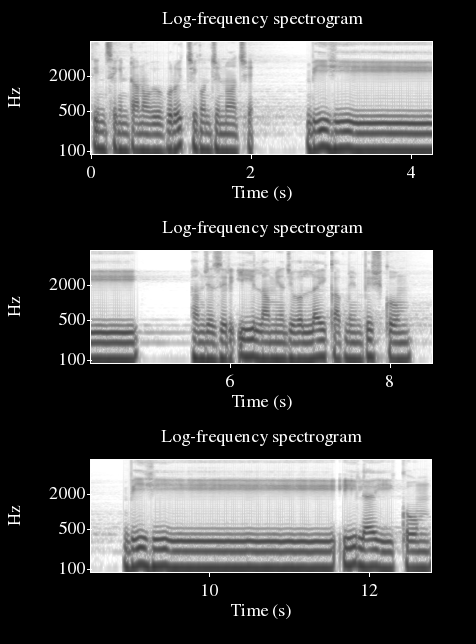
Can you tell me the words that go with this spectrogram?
তিন সেকেন্ড টান হবে উপরে, চিকন চিহ্ন আছে। বি বিহি হামজাজের ই লামিয়া জবল্লাই কাপ, মিম, পেশ, কুম। বিহি ইলাইকুম।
